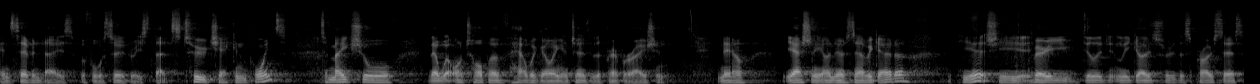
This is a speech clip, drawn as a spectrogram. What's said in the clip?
and seven days before surgeries. That's two check-in points to make sure that we're on top of how we're going in terms of the preparation. Now, Yashni, our nurse navigator here, she very diligently goes through this process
